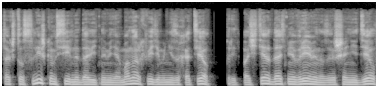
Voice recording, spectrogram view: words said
Так что слишком сильно давить на меня монарх, видимо, не захотел, предпочтя дать мне время на завершение дел,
